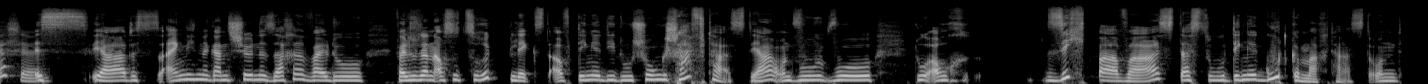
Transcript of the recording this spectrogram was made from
ist ja, das ist eigentlich eine ganz schöne Sache, weil du, weil du dann auch so zurückblickst auf Dinge, die du schon geschafft hast, ja, und wo wo du auch sichtbar warst, dass du Dinge gut gemacht hast. Und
